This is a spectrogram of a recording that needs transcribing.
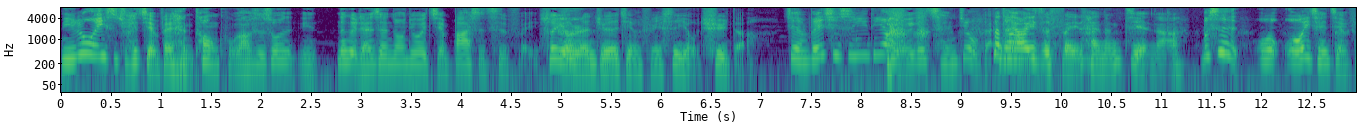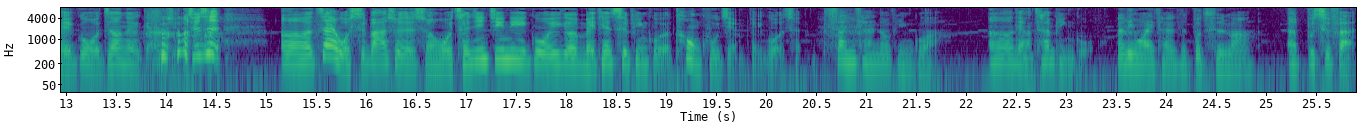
你如果一直觉得减肥很痛苦，老实说，你那个人生中就会减八十次肥。所以有人觉得减肥是有趣的，减肥其实一定要有一个成就感。那他要一直肥才能减啊？不是我，我以前减肥过，我知道那个感觉，就是 呃，在我十八岁的时候，我曾经经历过一个每天吃苹果的痛苦减肥过程。三餐都苹果啊？呃，两餐苹果。那另外一餐是不吃吗？呃，不吃饭。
